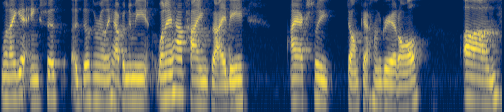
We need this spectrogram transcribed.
when I get anxious, it doesn't really happen to me. When I have high anxiety, I actually don't get hungry at all. Um,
